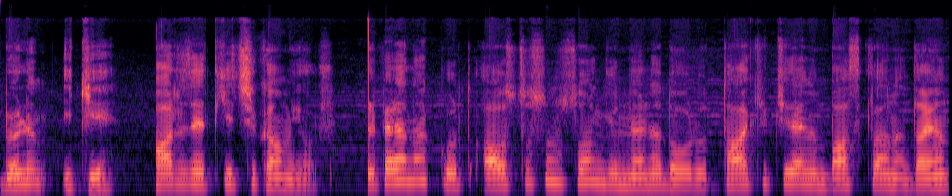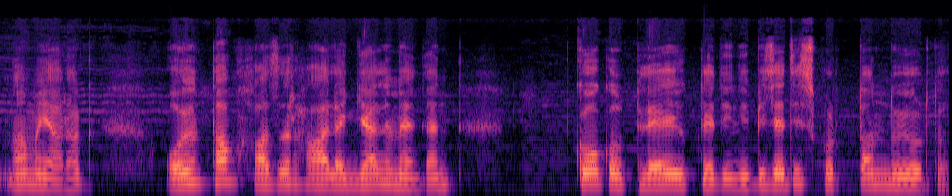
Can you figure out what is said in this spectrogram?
Bölüm 2 Farz et ki çıkamıyor. Alperen Akkurt Ağustos'un son günlerine doğru takipçilerinin baskılarına dayanamayarak oyun tam hazır hale gelmeden Google Play'e yüklediğini bize Discord'dan duyurdu.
